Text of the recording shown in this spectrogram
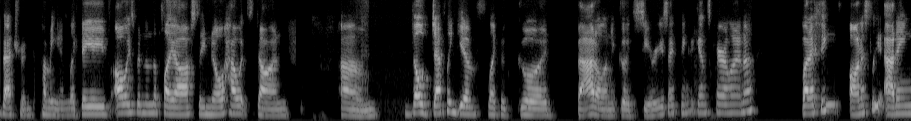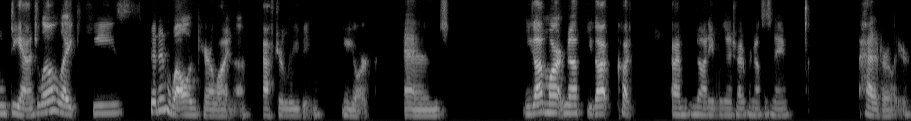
veteran coming in. Like they've always been in the playoffs. They know how it's done. Um, they'll definitely give like a good battle and a good series, I think, against Carolina. But I think honestly, adding DeAngelo, like he's fit in well in Carolina after leaving New York. And you got Martinook, you got. I'm not even going to try to pronounce his name. Had it earlier.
